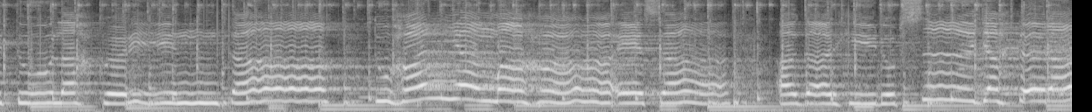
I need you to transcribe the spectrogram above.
Itulah perintah Tuhan yang Maha Esa Agar hidup sejahtera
